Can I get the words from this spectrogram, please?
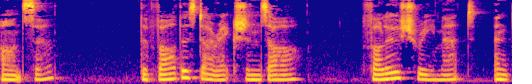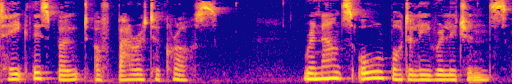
Answer The Father's directions are follow Srimat and take this boat of Bharat across. Renounce all bodily religions.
